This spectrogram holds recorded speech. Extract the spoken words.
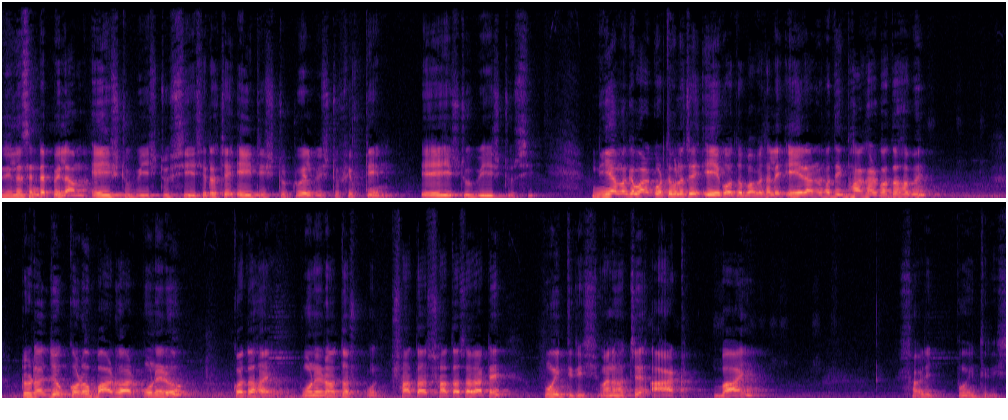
রিলেশনটা পেলাম A is to B is to C সেটা হচ্ছে eight is to twelve is to fifteen A is to B is to C নিয়ে আমাকে বার করতে বলেছে এ কত পাবে? তাহলে এর আনুপাতিক ভাগ হার কত হবে? টোটাল যোগ করো বারো আর পনেরো, কত হয়? পনেরো আর দশ সাতাশ সাতাশ আর আটে পঁয়ত্রিশ মানে হচ্ছে আট বাই সরি পঁয়ত্রিশ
